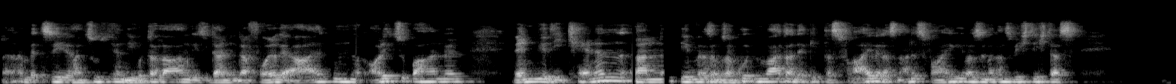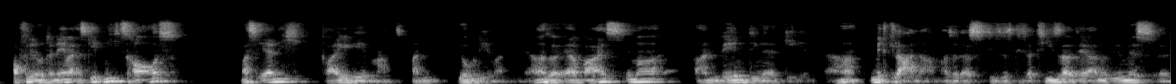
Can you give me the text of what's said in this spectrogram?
ja, damit sie halt zusichern, die Unterlagen, die sie dann in der Folge erhalten, vertraulich zu behandeln. Wenn wir die kennen, dann geben wir das an unseren Kunden weiter, der gibt das frei, wir lassen alles freigeben. Das ist immer ganz wichtig, dass auch für den Unternehmer, es geht nichts raus, was er nicht freigegeben hat an irgendjemanden. Ja, also er weiß immer, an wen Dinge gehen ja, mit Klarnamen. Also dass dieses, dieser Teaser, der anonym ist, äh,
